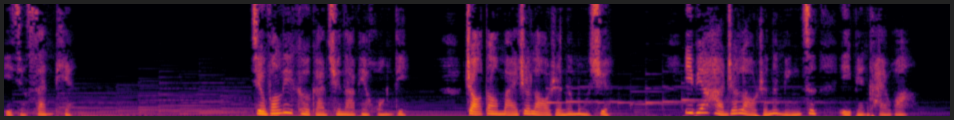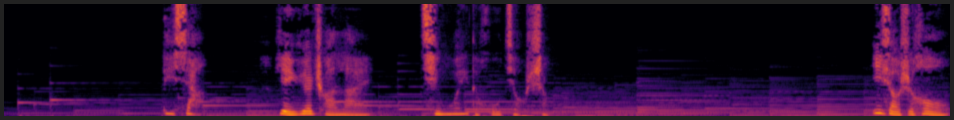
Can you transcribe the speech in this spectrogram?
已经三天。警方立刻赶去那片荒地，找到埋着老人的墓穴，一边喊着老人的名字，一边开挖。地下，隐约传来轻微的呼救声。一小时后，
